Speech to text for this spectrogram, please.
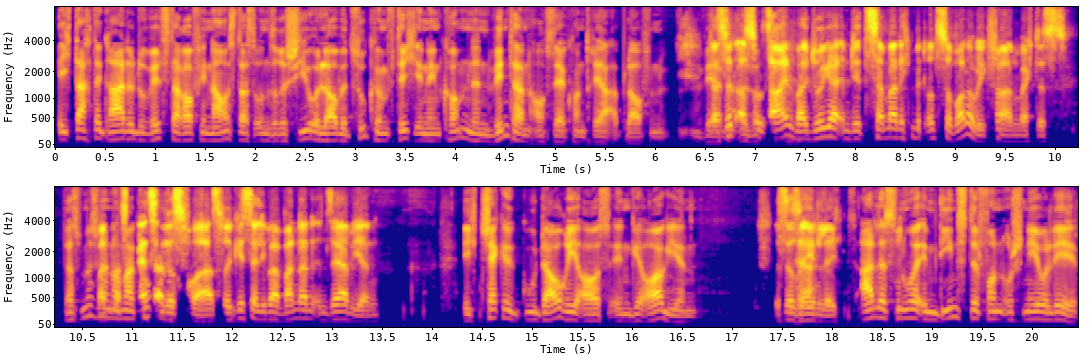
Ich dachte gerade, du willst darauf hinaus, dass unsere Skiurlaube zukünftig in den kommenden Wintern auch sehr konträr ablaufen werden. Das wird auch also, so sein, weil du ja im Dezember nicht mit uns zur Water Week fahren möchtest. das müssen wir Weil du was nochmal gucken. Besseres vorhast. Du gehst ja lieber wandern in Serbien. Ich checke Gudauri aus in Georgien. Das ist ja so ähnlich. Ist Alles nur im Dienste von Oschneole.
